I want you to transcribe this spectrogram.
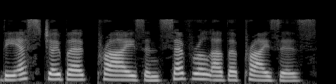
the Sjöberg Prize and several other prizes.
